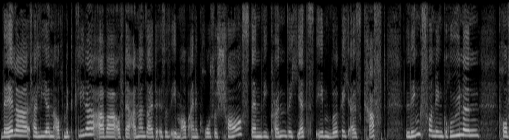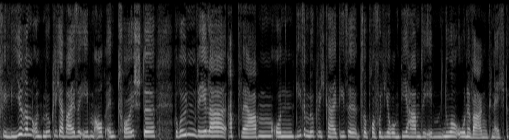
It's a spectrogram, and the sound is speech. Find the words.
Wähler verlieren, auch Mitglieder. Aber auf der anderen Seite ist es eben auch eine große Chance, denn sie können sich jetzt eben wirklich als Kraft links von den Grünen profilieren und möglicherweise eben auch enttäuschte grünen Wähler abwerben. Und diese Möglichkeit, diese zur Profilierung, die haben sie eben nur ohne Wagenknecht.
